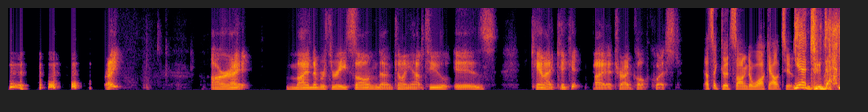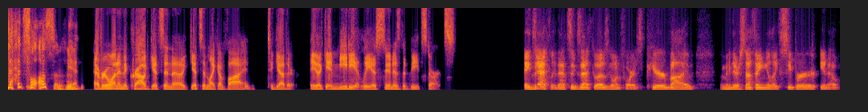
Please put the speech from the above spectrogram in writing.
Right. All right. My number three song that I'm coming out to is Can I Kick It by a tribe called Quest. That's a good song to walk out to. Yeah, dude, that, that's awesome, Mhm. man. Everyone in the crowd gets in a gets in like a vibe together, eh, like immediately as soon as the beat starts. Exactly. That's exactly what I was going for. It's pure vibe. I mean, there's nothing like super, you know,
